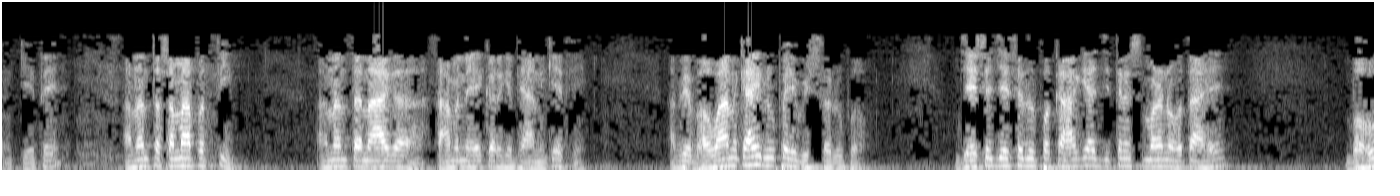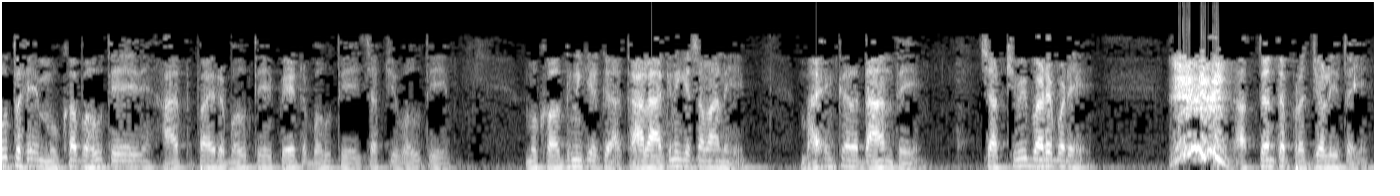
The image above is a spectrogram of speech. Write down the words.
किए थे, अनंत समापत्ति। अनंत नाग सामने करके ध्यान किए थे। अभी भगवान का ही रूप है विश्व रूप जैसे जैसे रूप कहा गया, जितने स्मरण होता है, बहुत है, मुख बहुत है, हाथ पैर बहुत है, पेट बहुत है, चक्षु बहुत है, मुख अग्नि के, काला अग्नि के समान है। भयंकर दांत है चक्षु भी बड़े बड़े है। अत्यंत प्रज्वलित है।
